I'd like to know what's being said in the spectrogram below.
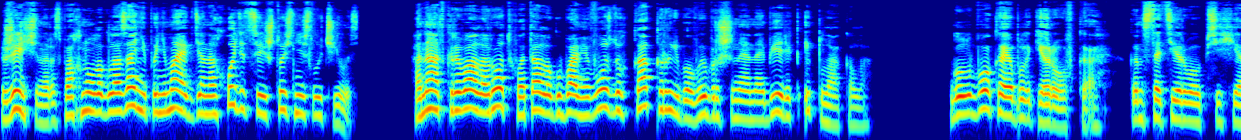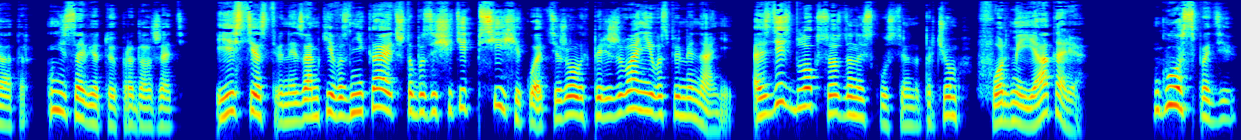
Женщина распахнула глаза, не понимая, где находится и что с ней случилось. Она открывала рот, хватала губами воздух, как рыба, выброшенная на берег, и плакала. — Глубокая блокировка, — констатировал психиатр. — Не советую продолжать. Естественные замки возникают, чтобы защитить психику от тяжелых переживаний и воспоминаний. А здесь блок создан искусственно, причем в форме якоря. — Господи!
